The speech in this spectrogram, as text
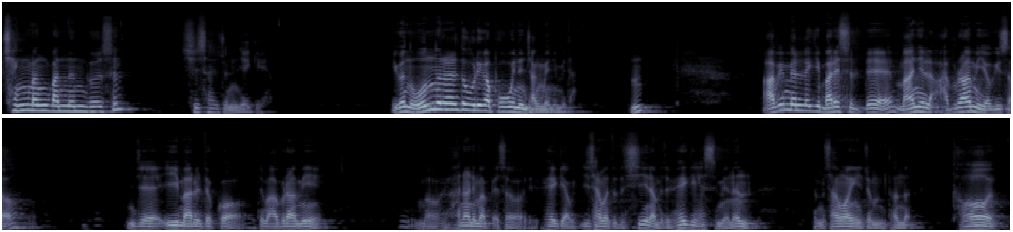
책망받는 것을 시사해 주는 얘기예요. 이건 오늘날도 우리가 보고 있는 장면입니다. 음? 아비멜렉이 말했을 때 만일 아브라함이 여기서 이제 이 말을 듣고 좀 아브라함이 뭐 하나님 앞에서 회개하고 이 사람한테도 시인하면서 회개했으면은 좀 상황이 좀더더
